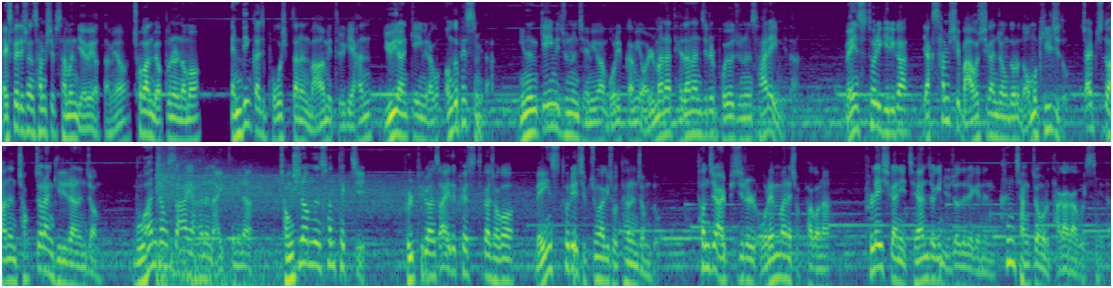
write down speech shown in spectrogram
엑스페디션 33은 예외였다며 초반 몇 분을 넘어 엔딩까지 보고 싶다는 마음이 들게 한 유일한 게임이라고 언급했습니다. 이는 게임이 주는 재미와 몰입감이 얼마나 대단한지를 보여주는 사례입니다. 메인 스토리 길이가 약 39시간 정도로 너무 길지도 짧지도 않은 적절한 길이라는 점, 무한정 쌓아야 하는 아이템이나 정신없는 선택지, 불필요한 사이드 퀘스트가 적어 메인 스토리에 집중하기 좋다는 점도 턴제 RPG를 오랜만에 접하거나 플레이 시간이 제한적인 유저들에게는 큰 장점으로 다가가고 있습니다.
